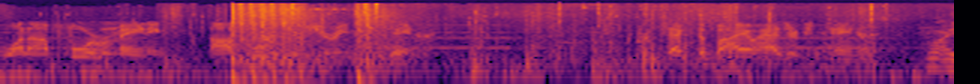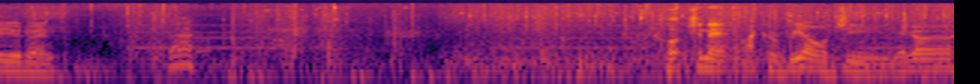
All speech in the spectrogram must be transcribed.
One OPFOR remaining. OPFOR is securing the container. Protect the biohazard container. What are you doing? Huh? Clutching it like a real G, nigga.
